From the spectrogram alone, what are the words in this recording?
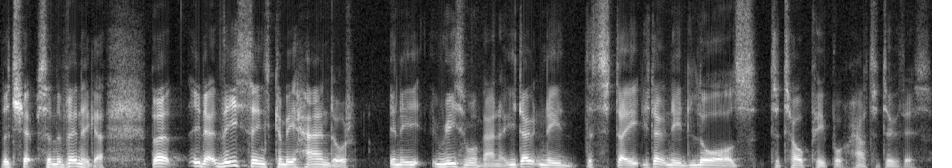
the chips and the vinegar. But, you know, these things can be handled in a reasonable manner. You don't need the state, you don't need laws to tell people how to do this.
